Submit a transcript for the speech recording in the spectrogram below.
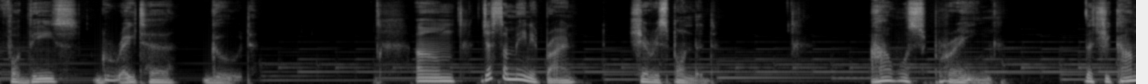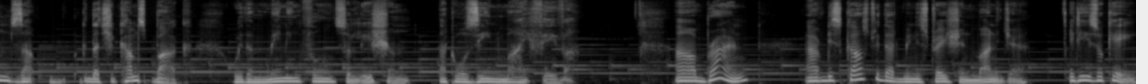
for this greater good. Um, just a minute, Brian, she responded. I was praying that she comes up that she comes back with a meaningful solution that was in my favor. Uh, Brian, I've discussed with the administration manager. It is okay.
